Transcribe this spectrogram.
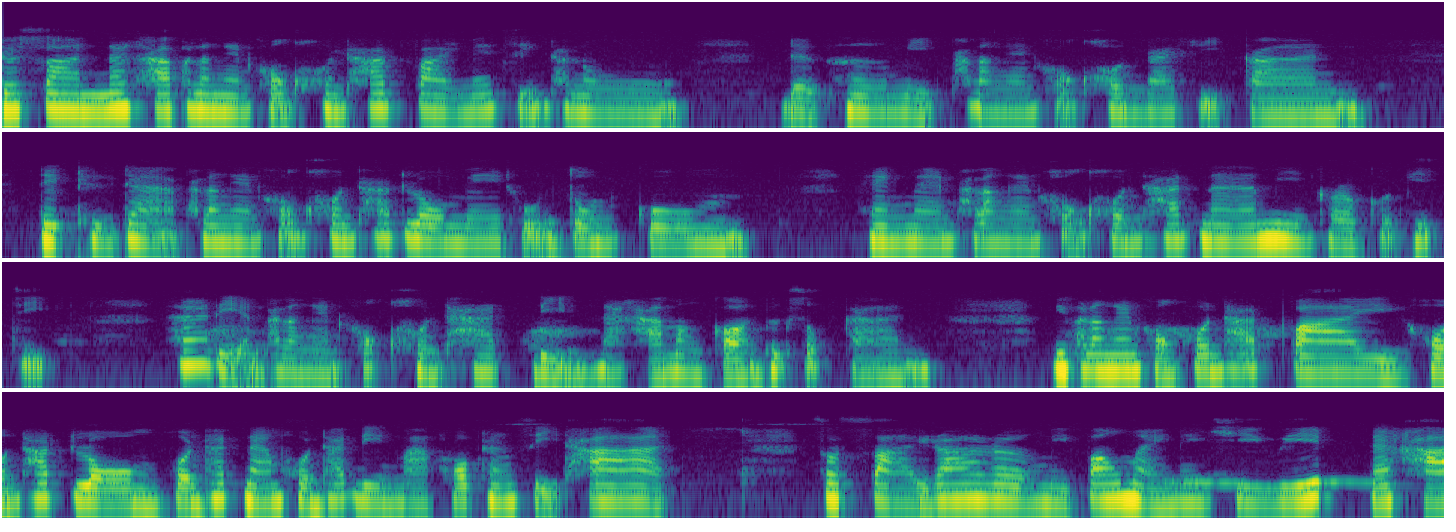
The Sun นะคะ พลังงานของคนธาตุไฟเมษสิงห์ธนู The Hermit พลังงานของคนราศีกัน เด็กถือดาบพลังงานของคนธาตุลมเมถุนตุลกุม แฮงแมนพลังงานของคนธาตุน้ำมีนกรกฎพิจิกห้าเหรียญพลังงานของคนธาตุดินนะคะมังกรพฤกษกันมีพลังงานของคนธาตุไฟ คนธาตุลม คนธาตุน้ำ คนธาตุดินมาครบทั้งสี่ธาตุ สดใสร่าเริงมีเป้าหมายในชีวิตนะคะ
